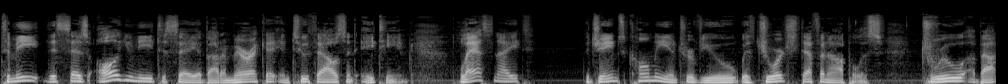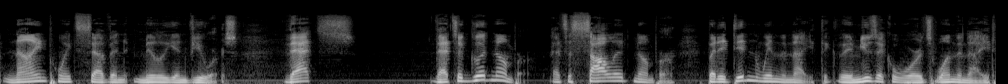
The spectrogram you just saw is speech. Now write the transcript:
to me, this says all you need to say about America in 2018. Last night, the James Comey interview with George Stephanopoulos drew about 9.7 million viewers. That's that's a good number. That's a solid number, but it didn't win the night. The, the, music awards won the night.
